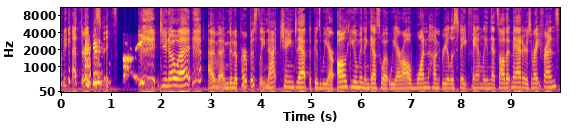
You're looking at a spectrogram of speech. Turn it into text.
we got three mistakes. sorry. Do you know what? I'm, I'm going to purposely not change that because we are all human. And guess what? We are all one hunt real estate family. And that's all that matters, right, friends?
